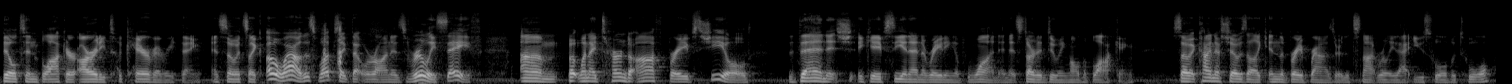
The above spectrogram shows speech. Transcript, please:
built-in blocker already took care of everything, and so it's like, oh wow, this website that we're on is really safe. Um, but when I turned off Brave's shield, then it, sh- it gave CNN a rating of one, and it started doing all the blocking. So it kind of shows that like in the Brave browser, that's not really that useful of a tool.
